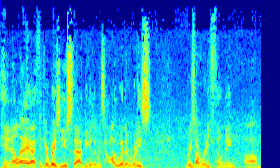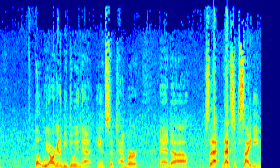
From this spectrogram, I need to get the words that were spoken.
in LA, I think everybody's used to that because I mean it's Hollywood. Everybody's everybody's already filming. Um, but we are going to be doing that in September, and uh, so that that's exciting.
